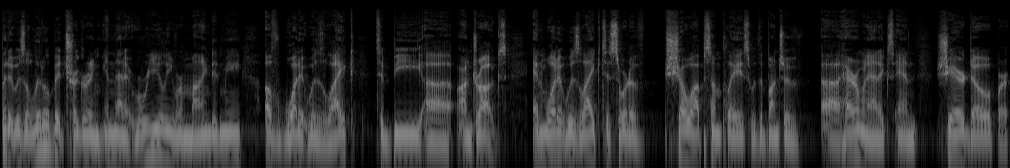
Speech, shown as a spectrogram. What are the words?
but it was a little bit triggering in that it really reminded me of what it was like to be uh, on drugs and what it was like to sort of show up someplace with a bunch of uh, heroin addicts and share dope. Or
